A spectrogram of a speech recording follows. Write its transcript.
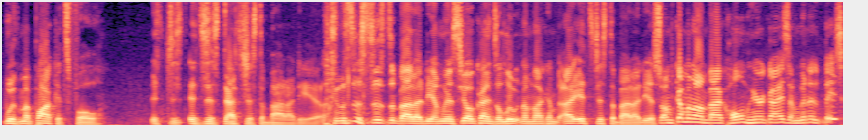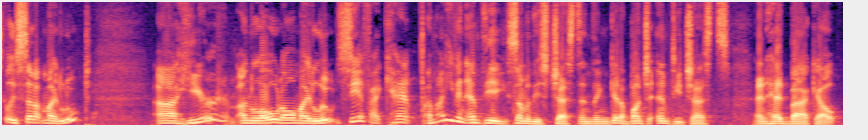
with my pockets full, it's just. It's just. That's just a bad idea. this is just a bad idea. I'm going to see all kinds of loot, and I'm not to... It's just a bad idea. So I'm coming on back home here, guys. I'm going to basically set up my loot. Uh, here, unload all my loot, see if I can't. I might even empty some of these chests and then get a bunch of empty chests and head back out.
